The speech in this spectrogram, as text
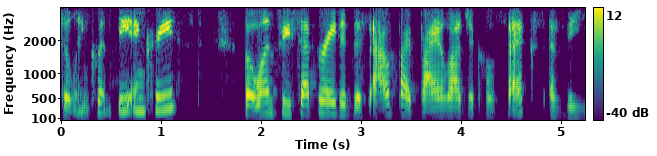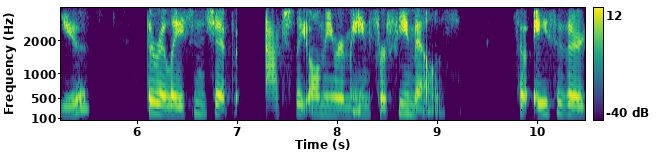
delinquency increased. But once we separated this out by biological sex of the youth, the relationship actually only remained for females. So ACEs are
